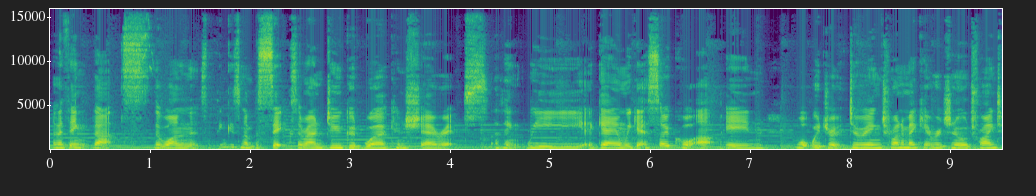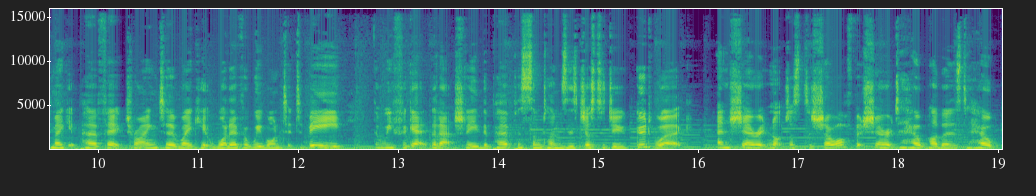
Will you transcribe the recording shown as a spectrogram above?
And I think that's the one that's, I think is number six around do good work and share it. I think we, again, we get so caught up in what we're doing, trying to make it original, trying to make it perfect, trying to make it whatever we want it to be, that we forget that actually the purpose sometimes is just to do good work and share it not just to show off, but share it to help others, to help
